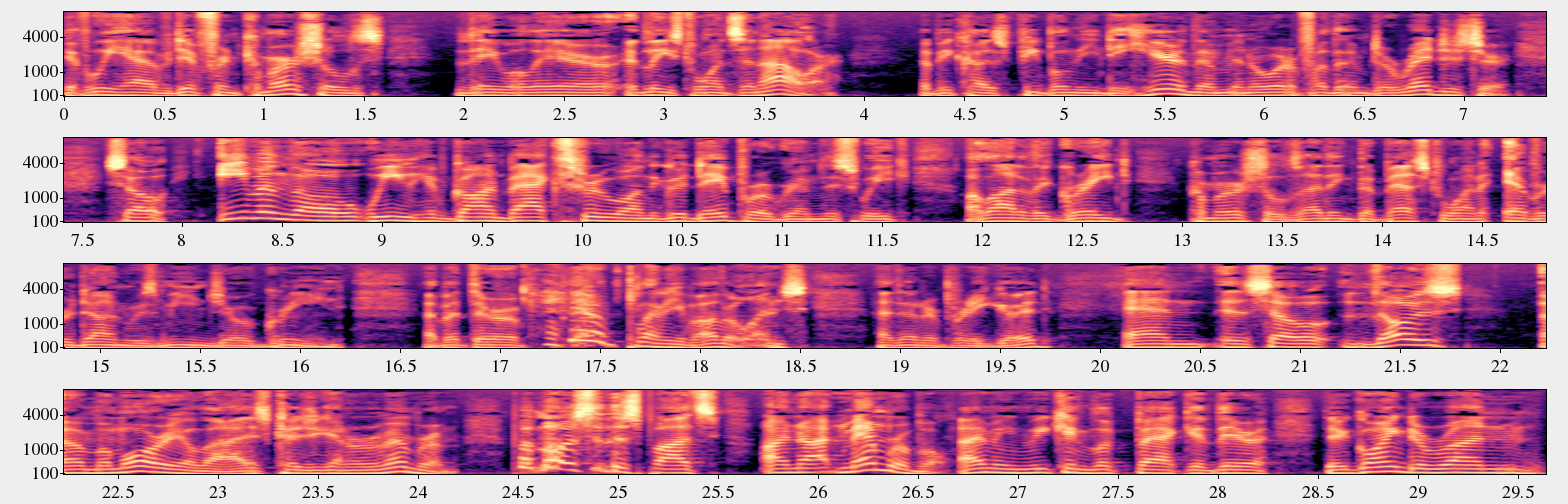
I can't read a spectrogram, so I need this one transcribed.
if we have different commercials, they will air at least once an hour because people need to hear them in order for them to register. So even though we have gone back through on the Good Day program this week, a lot of the great commercials, I think the best one ever done was Mean Joe Greene. Uh, but there are, there are plenty of other ones uh, that are pretty good. And uh, so those are memorialized because you're going to remember them. But most of the spots are not memorable. I mean, we can look back at their, they're going to run,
